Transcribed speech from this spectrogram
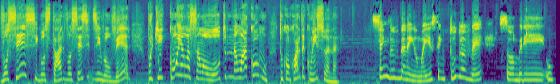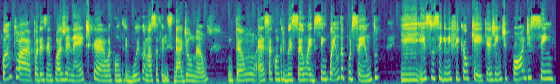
você se gostar, você se desenvolver, porque com relação ao outro não há como. Tu concorda com isso, Ana? Sem dúvida nenhuma. Isso tem tudo a ver sobre o quanto, a, por exemplo, a genética ela contribui com a nossa felicidade ou não. Então, essa contribuição é de 50%. E isso significa o quê? Que a gente pode sim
